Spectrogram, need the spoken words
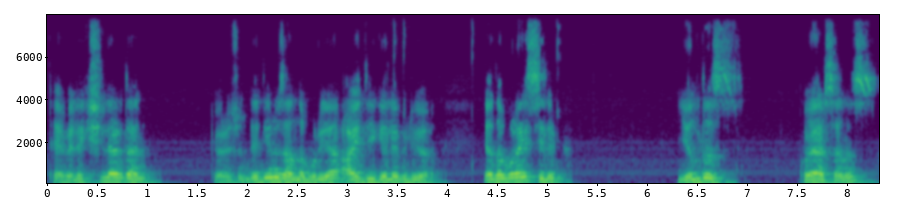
TBL kişilerden görünsün. Dediğimiz anda buraya ID gelebiliyor. Ya da burayı silip yıldız koyarsanız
